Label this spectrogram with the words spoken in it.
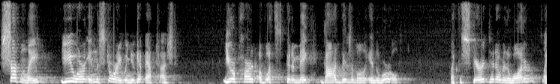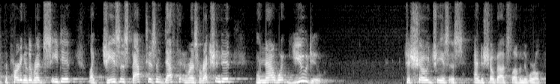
Suddenly, you are in the story when you get baptized. You're part of what's going to make God visible in the world. Like the Spirit did over the water, like the parting of the Red Sea did, like Jesus' baptism, death, and resurrection did, and now what you do to show Jesus and to show God's love in the world.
